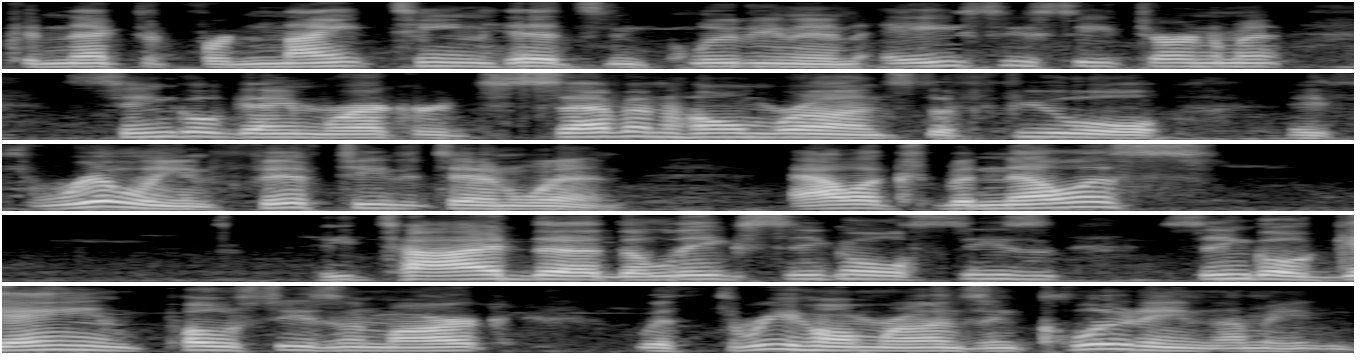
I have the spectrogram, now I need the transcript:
connected for 19 hits, including an ACC tournament single game record, seven home runs to fuel a thrilling 15 to 10 win. Alex Binelas, he tied the, the league single season single game postseason mark with three home runs, including, I mean,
